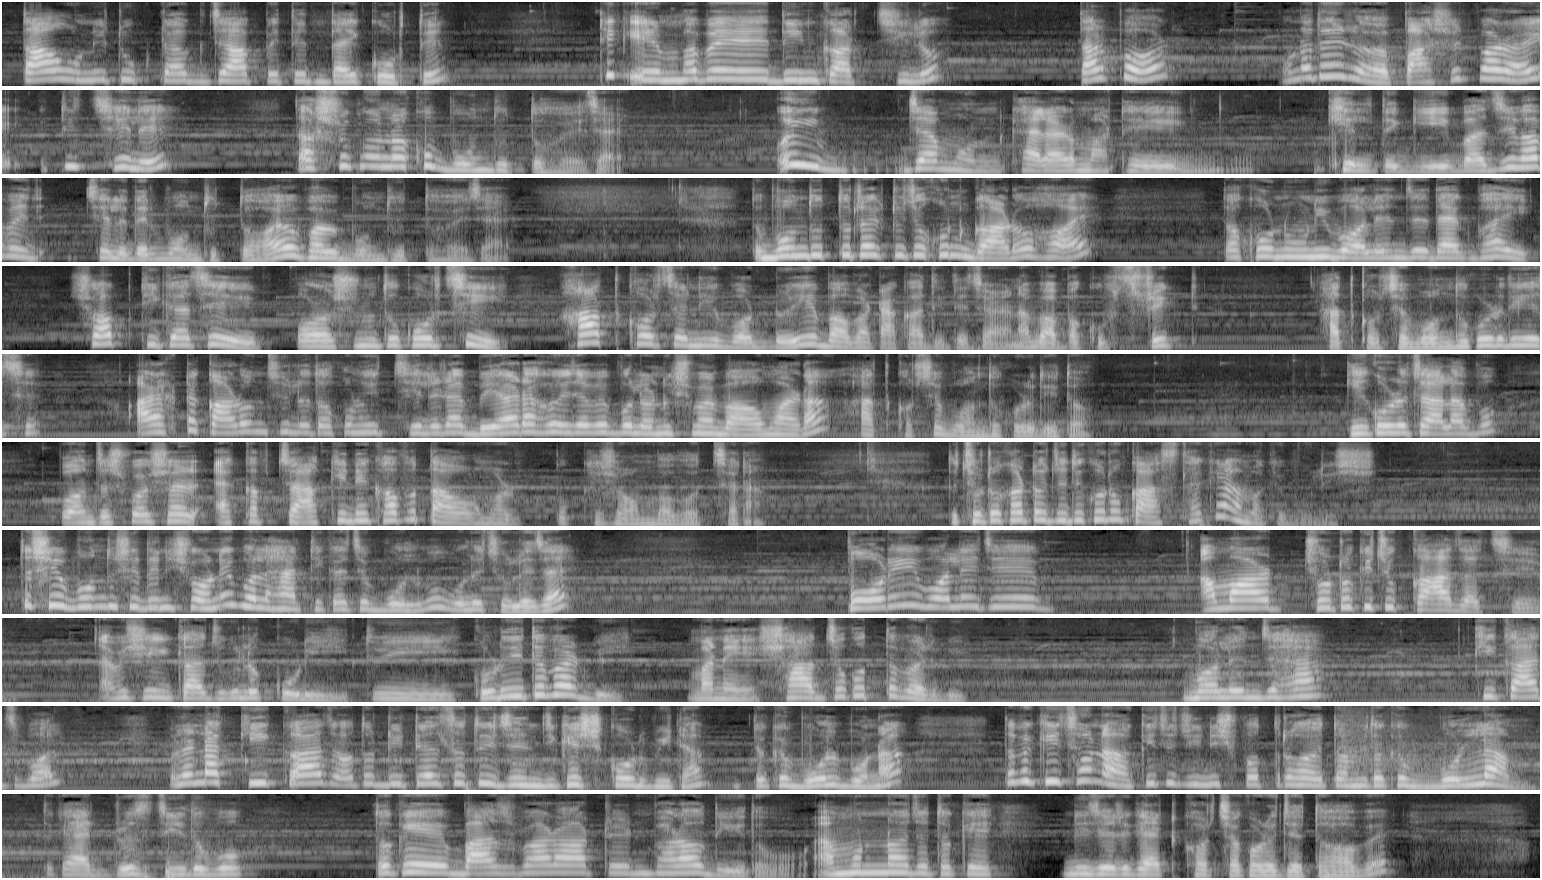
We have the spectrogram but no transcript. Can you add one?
তাও উনি টুকটাক যা পেতেন তাই করতেন। ঠিক এমভাবে দিন কাটছিল। তারপর ওনাদের পাশের পাড়ায় একটি ছেলে, তার সঙ্গে ওনার খুব বন্ধুত্ব হয়ে যায়। ওই যেমন খেলার মাঠে খেলতে গিয়ে বা যেভাবে ছেলেদের বন্ধুত্ব হয়, ওভাবে বন্ধুত্ব হয়ে যায়। তো বন্ধুত্বটা একটু যখন গাঢ় হয় তখন উনি বলেন যে, দেখ ভাই, সব ঠিক আছে, পড়াশুনো তো করছি। হাত খরচা নিয়ে বড্ড এ বাবা টাকা দিতে চায় না, বাবা খুব স্ট্রিক্ট হাত খরচা বন্ধ করে দিয়েছে। আর একটা কারণ ছিল, তখন ওই ছেলেরা বেয়ারা হয়ে যাবে বলে অনেক সময় বাবা মারা হাত খরচা বন্ধ করে দিত। কি করে চালাবো? পঞ্চাশ পয়সার এক কাপ চা কিনে খাব, তাও আমার পক্ষে সম্ভব হচ্ছে না। তো ছোটোখাটো যদি কোনো কাজ থাকে, আমাকে বলিস। তো সে বন্ধু সেদিন শোনে, বলে হ্যাঁ ঠিক আছে, বলব। বলে চলে যায়। পরে বলে যে, আমার ছোট কিছু কাজ আছে, আমি সেই কাজগুলো করি। তুই করে দিতে পারবি? মানে সাহায্য করতে পারবি? বলেন যে হ্যাঁ কী কাজ বল? বলে, না, কি কাজ অত ডিটেলসে তুই জিজ্ঞেস করবি না, তোকে বলব না। তবে কিছু না, কিছু জিনিসপত্র হয়তো আমি তোকে বললাম, তোকে অ্যাড্রেস দিয়ে দেবো। তোকে বাস ভাড়া, ট্রেন ভাড়াও দিয়ে দেবো। এমন নয় যে তোকে নিজের গ্যাট খরচা করে যেতে হবে।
